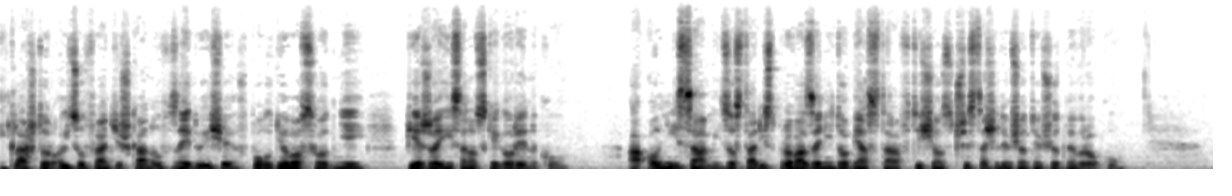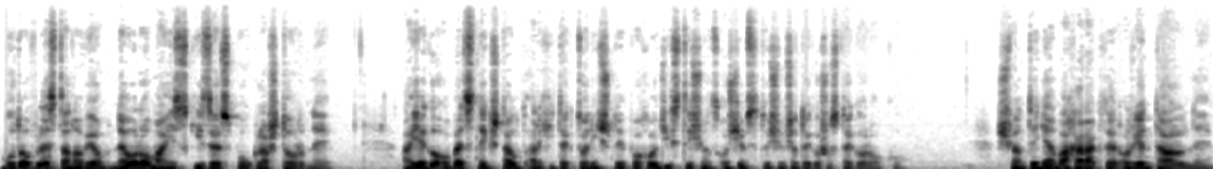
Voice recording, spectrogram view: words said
i klasztor ojców franciszkanów znajduje się w południowo-wschodniej pierzei Sanockiego Rynku, a oni sami zostali sprowadzeni do miasta w 1377 roku. Budowle stanowią neoromański zespół klasztorny, a jego obecny kształt architektoniczny pochodzi z 1886 roku. Świątynia ma charakter orientalny,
